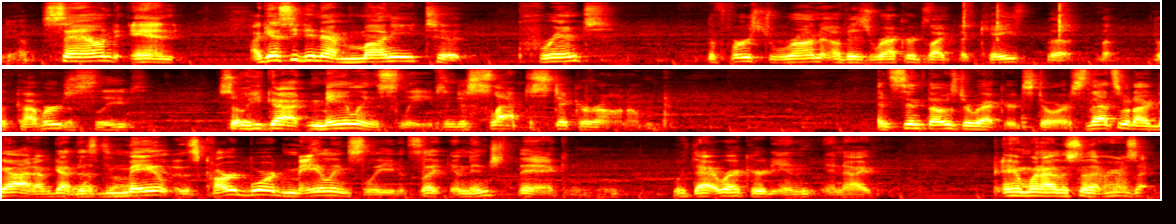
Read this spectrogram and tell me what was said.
Yep. sound, and I guess he didn't have money to print the first run of his records, like the case, the the, the The sleeves. So he got mailing sleeves and just slapped a sticker on them. And sent those to record stores. So that's what I got. I've got this awesome. mail, this cardboard mailing sleeve. It's like an inch thick, Mm-hmm. with that record in. And I, and when I listened to that record, I was like,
